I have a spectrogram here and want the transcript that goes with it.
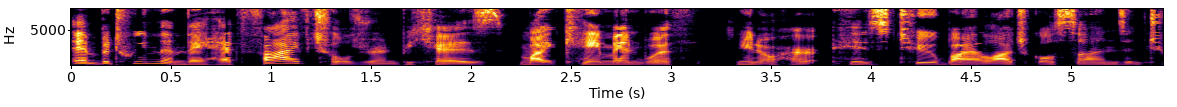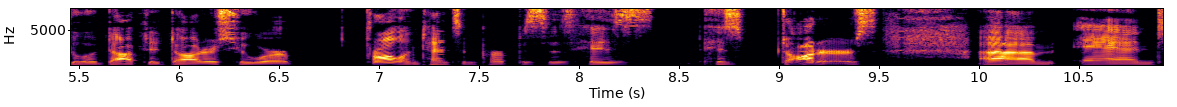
And between them, they had five children because Mike came in with, you know, her his two biological sons and two adopted daughters who were, for all intents and purposes, his his daughters. Um, and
